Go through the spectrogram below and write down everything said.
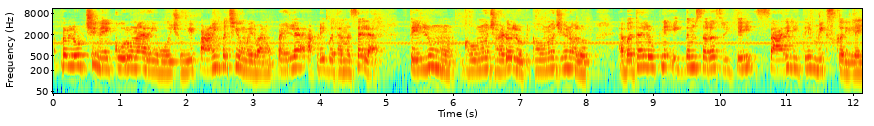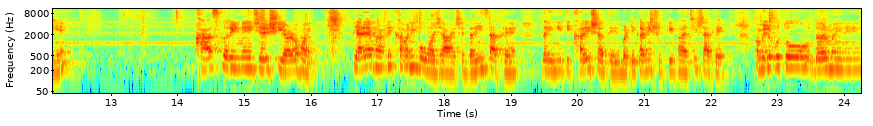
આપણો લોટ છે ને કોરો ના રહેવો જોઈએ. પાણી પછી ઉમેરવાનું. પહેલાં આપણે બધા મસાલા, તેલનું મૂળ, ઘઉંનો જાડો લોટ, ઘઉંનો ઝીણો લોટ, આ બધા લોટને એકદમ સરસ રીતે, સારી રીતે મિક્સ કરી લઈએ. ખાસ કરીને જે શિયાળો હોય ત્યારે આ ભાખરી ખાવાની બહુ મજા આવે છે. દહીં સાથે, દહીંની તિખારી સાથે, બટેકાની સૂકી ભાજી સાથે. અમે લોકો તો દર મહિને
